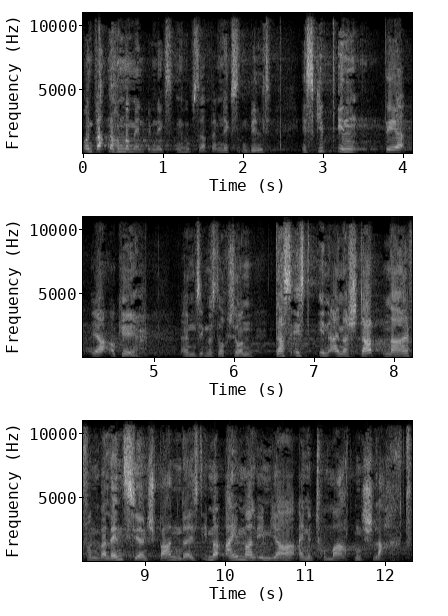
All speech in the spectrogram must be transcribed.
Und warte noch einen Moment beim nächsten, hupsa, beim nächsten Bild. Es gibt in der, ja, okay, ähm, sieht man es doch schon. Das ist in einer Stadt nahe von Valencia in Spanien. Da ist immer einmal im Jahr eine Tomatenschlacht.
